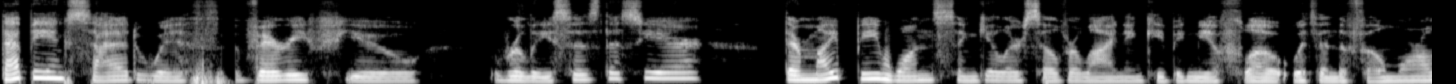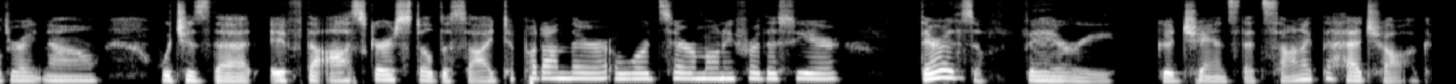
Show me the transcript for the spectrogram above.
That being said, with very few releases this year, there might be one singular silver lining keeping me afloat within the film world right now, which is that if the Oscars still decide to put on their award ceremony for this year, there is a very good chance that Sonic the Hedgehog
